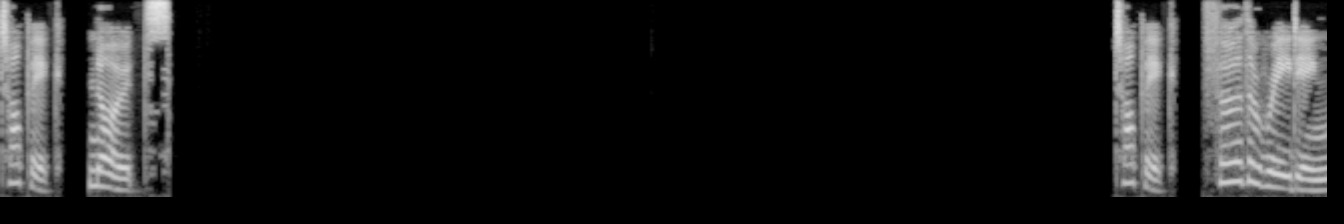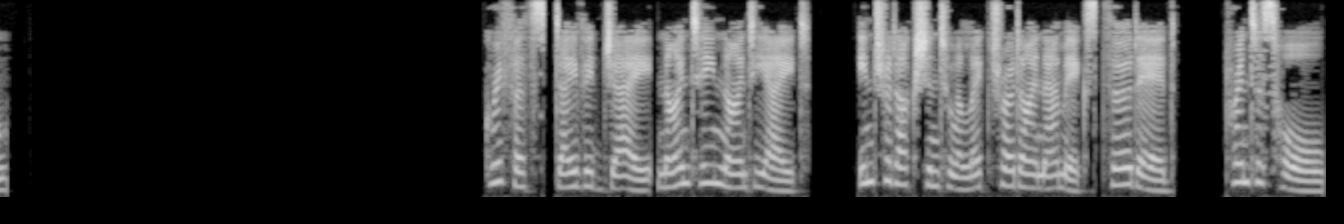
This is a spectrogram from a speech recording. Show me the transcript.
Topic Notes Topic. Further reading Griffiths, David J. 1998. Introduction to Electrodynamics 3rd ed. Prentice Hall.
